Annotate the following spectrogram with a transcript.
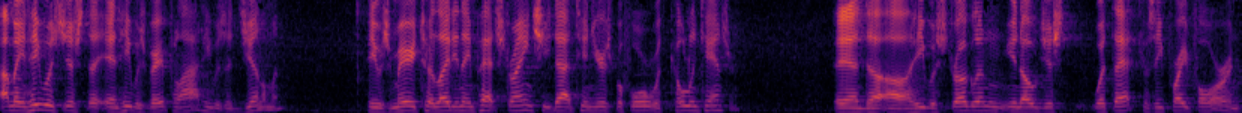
I mean, he was just, a, and he was very polite. He was a gentleman. He was married to a lady named Pat Strange. She died 10 years before with colon cancer. And uh, uh, he was struggling, you know, just with that because he prayed for her. And,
